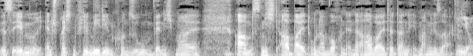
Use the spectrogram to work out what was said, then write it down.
ist eben entsprechend viel Medienkonsum, wenn ich mal abends nicht arbeite und am Wochenende arbeite, dann eben angesagt. Jo.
